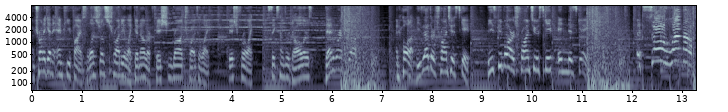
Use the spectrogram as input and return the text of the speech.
I'm trying to get an MP5, so let's just try to, like, get another fishing rod, try to, like, fish for, like, $600. Then we're gonna go... And hold up, these guys are trying to escape. These people are trying to escape in this game. It's so loud!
